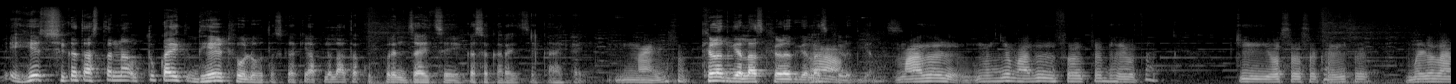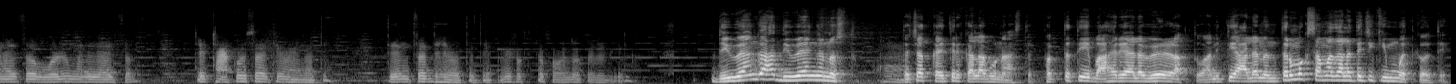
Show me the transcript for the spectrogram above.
हं. शिकत असताना तू काही ध्येय ठेवलं होतंस का? की आपल्याला आता कुठपर्यंत जायचंय कसं करायचंय काय काय? नाही. खेळत गेलास खेळत गेलास हा. खेळत गेलास. माझं म्हणजे माझं सरचं ध्येय होतं की असं असं करायचं मेडल आणायचं वर्ल्डमध्ये जायचं. ते ठाकूर सरची मेहनत आहे. त्यांचं ध्येय होतं ते. मी फक्त फॉलो करत गेलो. दिव्यांग हा दिव्यांग नसतो. त्याच्यात काहीतरी कलागुण असतात. फक्त ते बाहेर यायला वेळ लागतो आणि ते आल्यानंतर मग समाजाला त्याची किंमत कळते.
